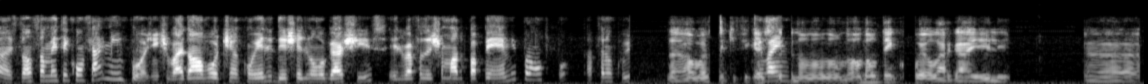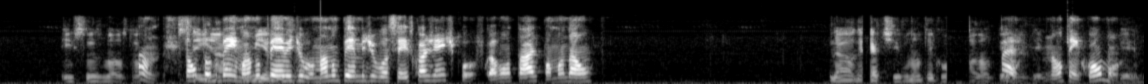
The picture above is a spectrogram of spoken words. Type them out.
Não, então também tem que confiar em mim, pô. A gente vai dar uma voltinha com ele, deixa ele no lugar X, ele vai fazer chamado pra PM e pronto, pô. Tá tranquilo. Não, mas aqui fica Quem vai- estranho. Não, não, não, não tem como eu largar ele ah, em suas mãos, tá? Não, então tudo a- bem, manda um, PM de, manda um PM de vocês com a gente, pô. Fica à vontade, pode mandar um. Não, negativo, não tem como falar um Ué, PM dele. não tem como? PM.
